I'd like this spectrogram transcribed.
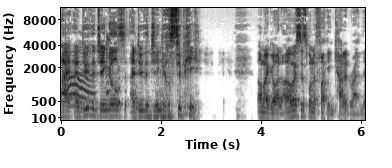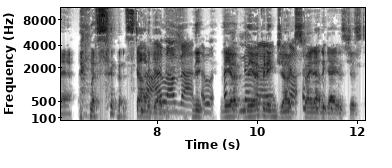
I, I do the ah. jingles I do the jingles to be Oh my god, I almost just want to fucking cut it right there. let's let's start No, again. I love that. The lo- the, op- No, the opening joke no. straight out the gate is just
